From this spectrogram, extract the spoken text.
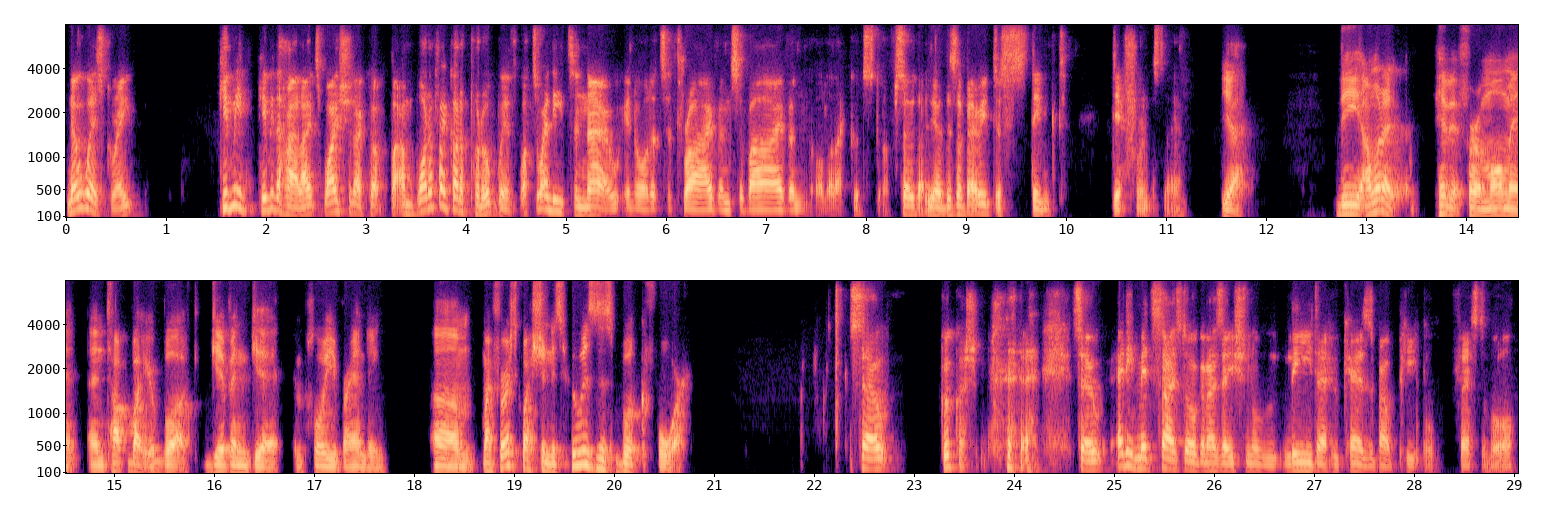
nowhere's great. Give me give me the highlights. Why should I cut? But um, what have I got to put up with? What do I need to know in order to thrive and survive and all of that good stuff? So that, you know, there's a very distinct difference there. Yeah. The I want to pivot for a moment and talk about your book, Give and Get Employee Branding. Um, my first question is Who is this book for? So, good question. so, any mid sized organizational leader who cares about people, first of all,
